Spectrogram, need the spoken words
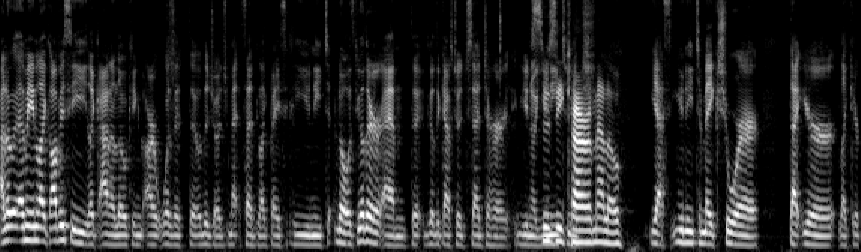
I know. I mean, like obviously, like Ana Locking, or was it the other judge met, said like basically you need to. No, it was the other um the, the other guest judge said to her, you know, you Susie need to make, Caramello. yes, you need to make sure that you're like you're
